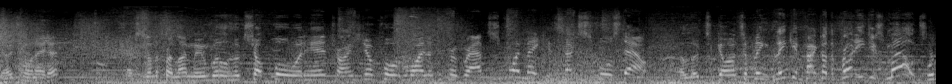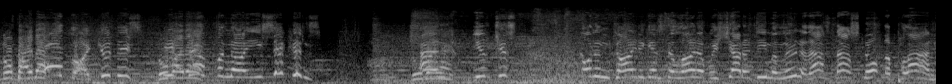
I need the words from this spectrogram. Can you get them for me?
Go Tornado. Saxes on the front line. Moon will hook shot forward here, trying to jump forward. Why looking for a grab? Doesn't quite make it. Sax is forced out. A look to go on to Blink. Blink, in fact, on the front, he just melts. Oh, no buyback. Oh my goodness! No He's buyback. down for 90 seconds. No and buyback. you've just gone and died against the lineup with Shadow Demon Luna. That's that's not the plan.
